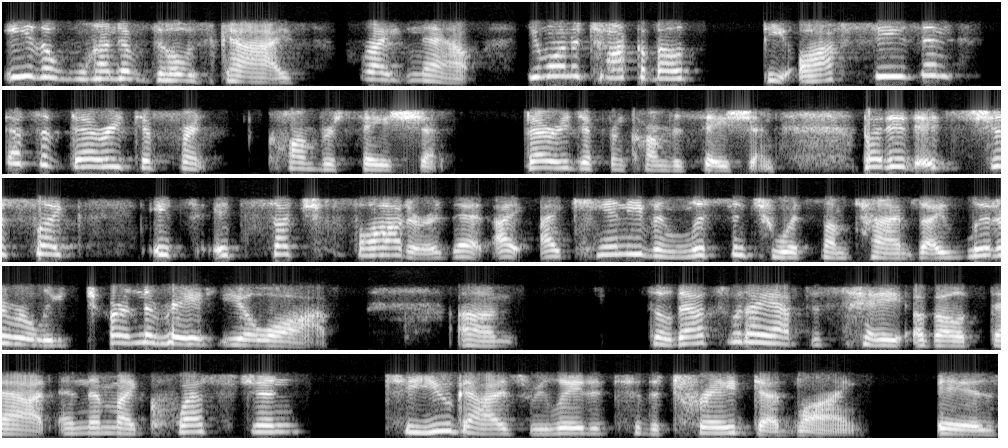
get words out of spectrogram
either one of those guys right now? You want to talk about the off season? That's a very different conversation. Very different conversation. But it, it's just like it's it's such fodder that I, I can't even listen to it sometimes. I literally turn the radio off. Um, so that's what I have to say about that. And then my question to you guys related to the trade deadline is,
